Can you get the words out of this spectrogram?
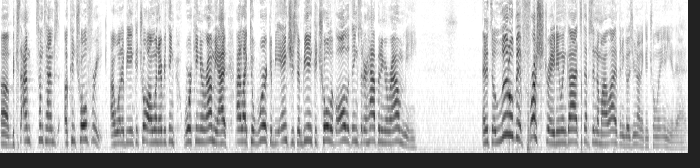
uh, because I'm sometimes a control freak. I want to be in control. I want everything working around me. I, I like to work and be anxious and be in control of all the things that are happening around me. And it's a little bit frustrating when God steps into my life and He goes, You're not in control of any of that.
